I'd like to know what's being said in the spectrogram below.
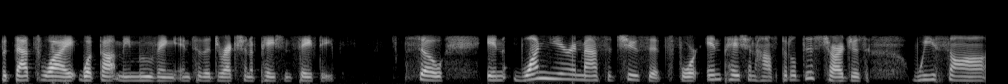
but that's why what got me moving into the direction of patient safety. So, in one year in Massachusetts for inpatient hospital discharges, we saw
